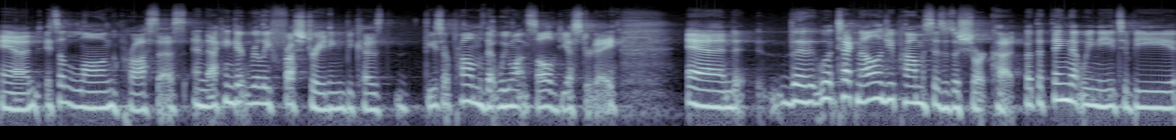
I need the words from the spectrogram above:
and it's a long process, and that can get really frustrating because these are problems that we want solved yesterday. And the, what technology promises is a shortcut, but the thing that we need to be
